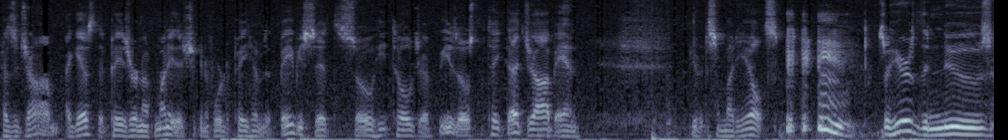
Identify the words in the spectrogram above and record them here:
has a job, I guess, that pays her enough money that she can afford to pay him to babysit. So he told Jeff Bezos to take that job and give it to somebody else. so here's the news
